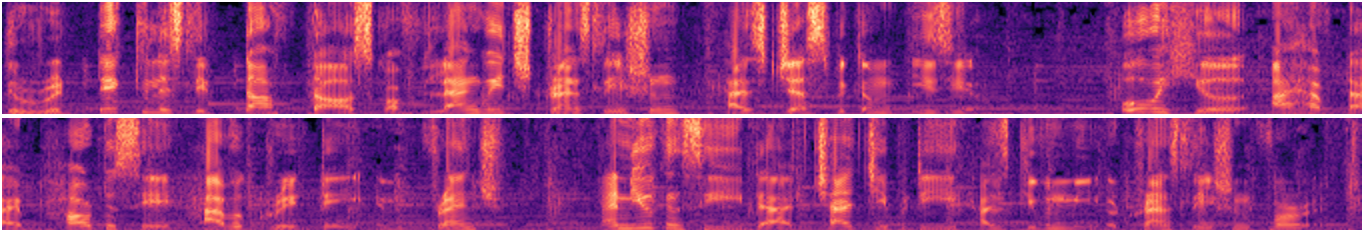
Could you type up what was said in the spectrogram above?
the ridiculously tough task of language translation has just become easier. Over here, I have typed how to say have a great day in French and you can see that ChatGPT has given me a translation for it.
